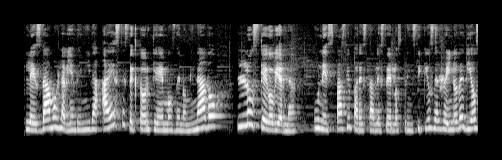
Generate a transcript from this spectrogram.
Les damos la bienvenida a este sector que hemos denominado Luz que Gobierna, un espacio para establecer los principios del reino de Dios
